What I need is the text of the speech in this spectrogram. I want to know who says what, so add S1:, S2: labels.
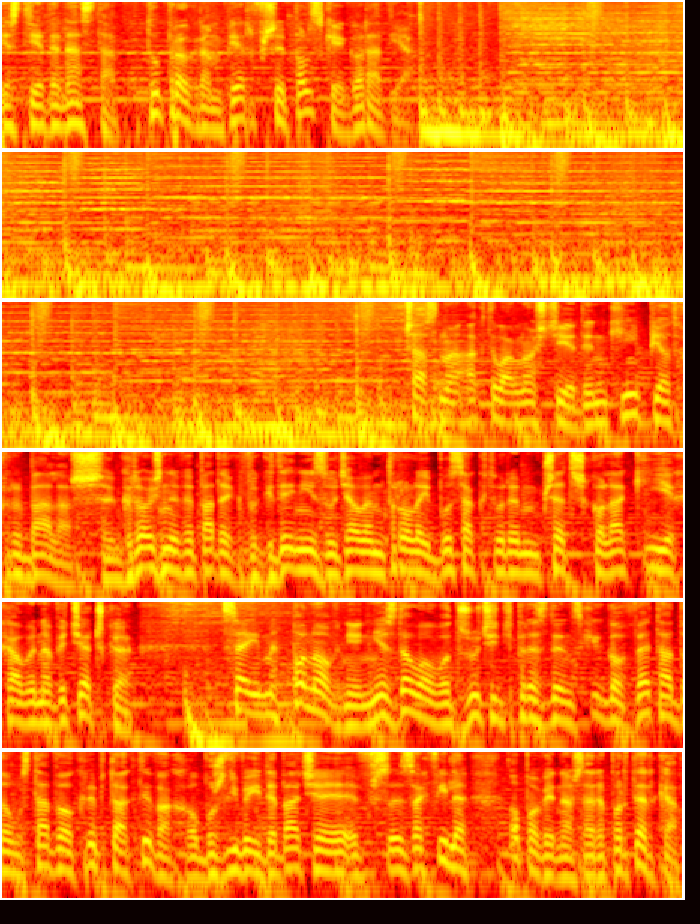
S1: Jest 11. Tu program pierwszy Polskiego Radia. Czas na aktualności jedynki. Piotr Balasz. Groźny wypadek w Gdyni z udziałem trolejbusa, którym przedszkolaki jechały na wycieczkę. Sejm ponownie nie zdołał odrzucić prezydenckiego weta do ustawy o kryptoaktywach. O burzliwej debacie za chwilę opowie nasza reporterka.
